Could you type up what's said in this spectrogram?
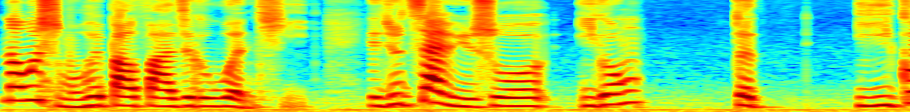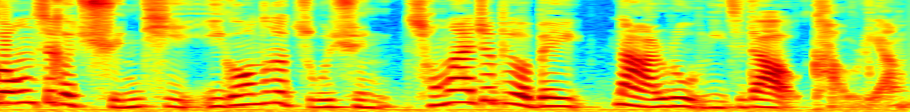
那为什么会爆发这个问题？也就在于说移工的。移工这个群体，移工这个族群，从来就没有被纳入，你知道考量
